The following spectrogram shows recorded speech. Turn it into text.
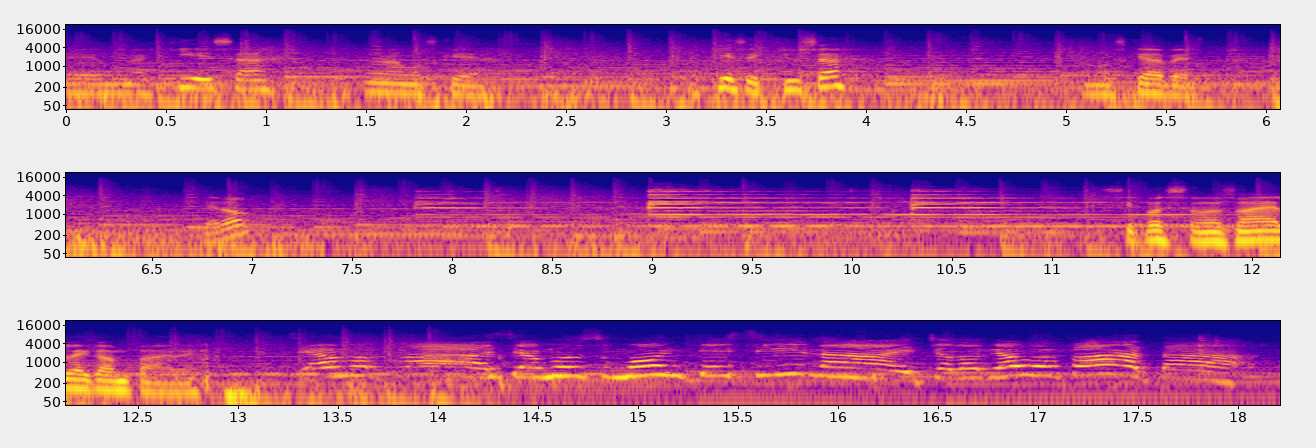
è una chiesa e una moschea. La chiesa è chiusa, la moschea è aperta. Però si possono suonare le campane. Siamo qua, siamo su Monte Sinai, ce l'abbiamo fatta!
